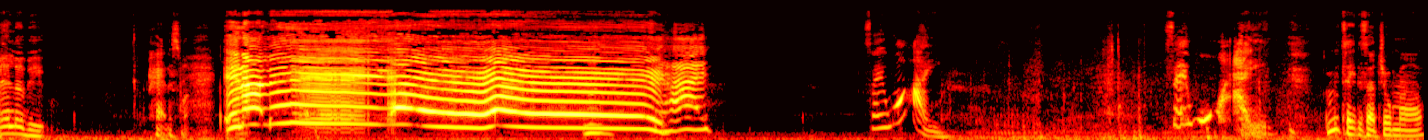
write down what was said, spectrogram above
A Lil Bit. had this one. And I Say leave. hi. Say why. Say why. Let me take this out your mouth.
